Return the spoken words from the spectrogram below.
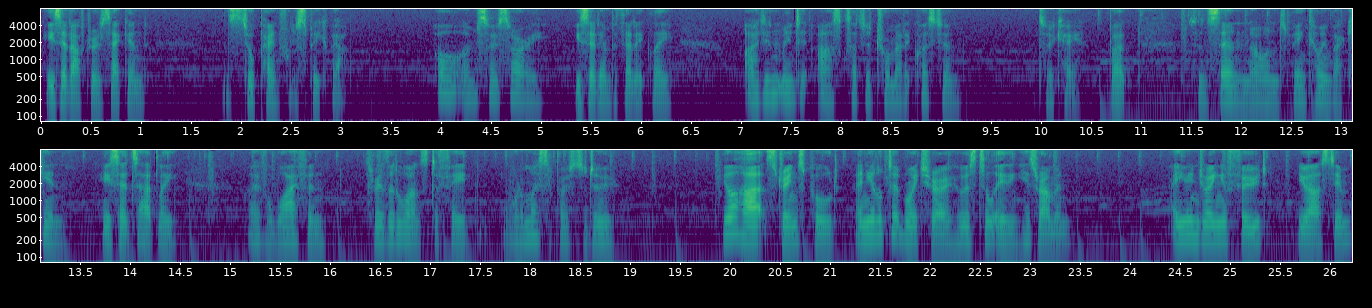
he said after a second. It's still painful to speak about. Oh, I'm so sorry, he said empathetically. I didn't mean to ask such a traumatic question. It's okay, but since then no one's been coming back in, he said sadly. I have a wife and three little ones to feed. What am I supposed to do? Your heart strings pulled, and you looked at Muichiro, who was still eating his ramen. Are you enjoying your food? You asked him.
